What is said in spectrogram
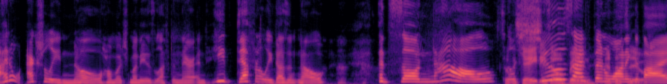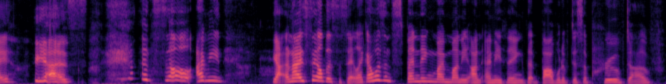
i don't actually know how much money is left in there and he definitely doesn't know and so now So the those gate is shoes open I've been wanting to buy. Yes. And so, I mean, yeah, and I say all this to say, like, I wasn't spending my money on anything that Bob would have disapproved of,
